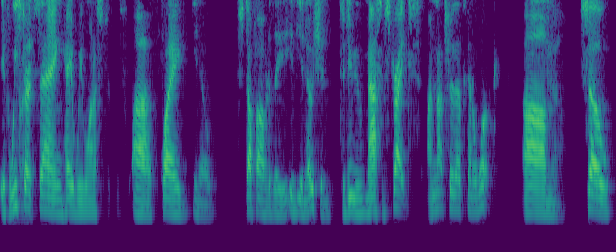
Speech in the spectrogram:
If we start saying, "Hey, we want to uh, fly," you know, stuff out of the Indian Ocean to do massive strikes, I'm not sure that's going to work. Um, yeah. So,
